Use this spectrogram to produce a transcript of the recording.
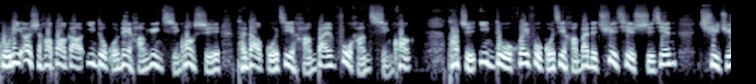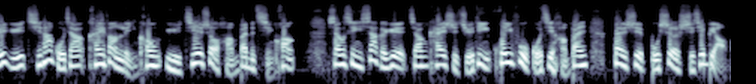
普利二十号报告印度国内航运情况时，谈到国际航班复航情况。他指，印度恢复国际航班的确切时间取决于其他国家开放领空与接受航班的情况。相信下个月将开始决定恢复国际航班，但是不设时间表。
